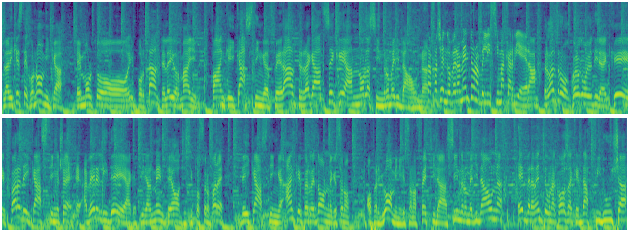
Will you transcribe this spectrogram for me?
la richiesta economica è molto importante. Lei ormai fa anche i casting per altre ragazze che hanno la sindrome di Down. Sta facendo veramente una bellissima carriera. Tra l'altro, quello che voglio dire è che fare dei casting, cioè eh, avere l'idea che finalmente oggi si possono fare dei casting anche per le donne che sono, o per gli uomini che sono affetti da sindrome di Down, è veramente una cosa che dà fiducia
